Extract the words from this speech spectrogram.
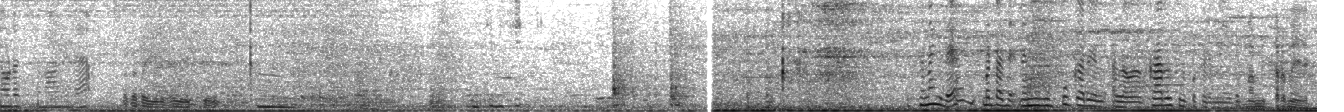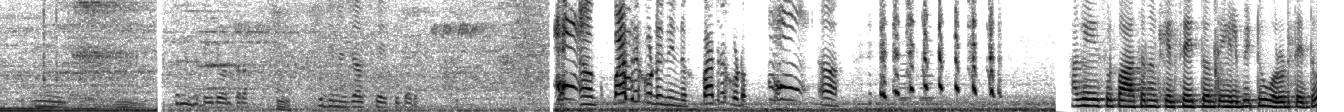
ನೋಡಕ್ಕೆ ನೋಡೋಕೆ ಚೆನ್ನಾಗಿದೆ. ಬಿಸಿ ಬಿಸಿ. ಚೆನ್ನಾಗಿದೆ ಬಟ್ ಅದೇ ನಮಗೆ ಉಪ್ಪು ಖಾರ ಅಲ್ಲ ಖಾರ ಸ್ವಲ್ಪ ಕಡಿಮೆ ಇದೆ. ನಮಗೆ ಕಡಿಮೆ ಇದೆ. ಹ್ಞೂ ಚೆನ್ನಾಗಿದೆ ಇದು ಒಂಥರ. ಹ್ಞೂ ಪುದೀನ ಜಾಸ್ತಿ ಹಾಕಿದ್ದಾರೆ. ಪಾತ್ರೆ ಕೊಡು ನಿಂದು. ಪಾತ್ರೆ ಕೊಡು. ಹಾಂ ಹಾಗೆ ಸ್ವಲ್ಪ ಹಾಸನಲ್ಲಿ ಕೆಲಸ ಇತ್ತು ಅಂತ ಹೇಳಿಬಿಟ್ಟು ಹೊರಡ್ತಿದ್ದು.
